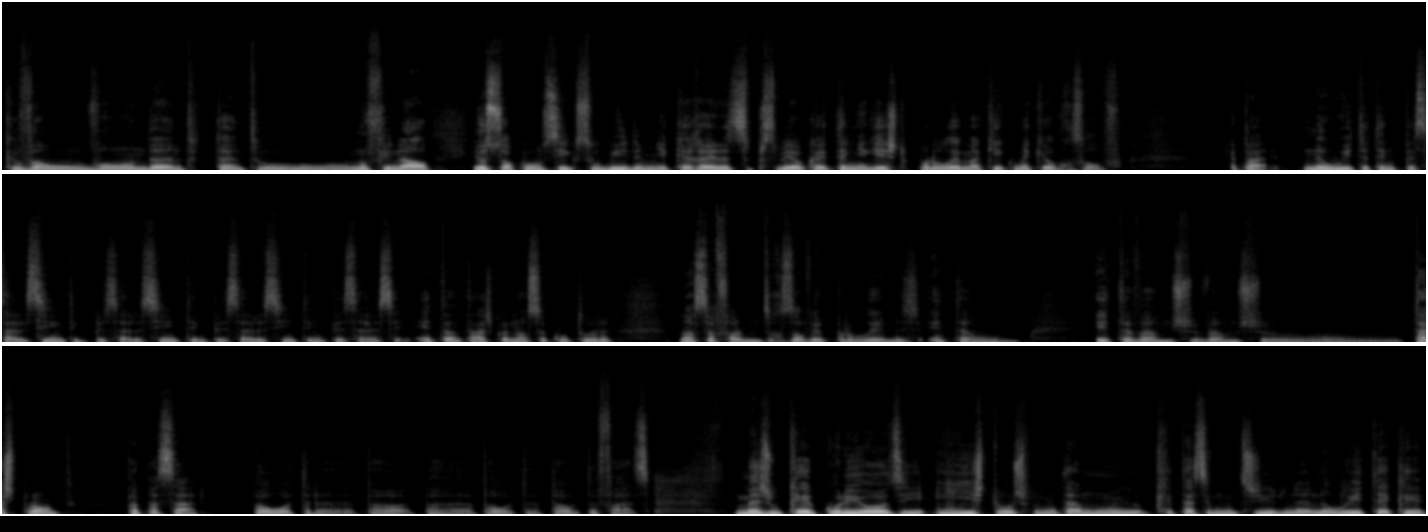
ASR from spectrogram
que vão, vão andando, portanto, no final eu só consigo subir a minha carreira se perceber, ok, tenho este problema aqui, como é que eu resolvo? Epá, na UITA tenho que pensar assim, tenho que pensar assim, tenho que pensar assim, tenho que pensar assim. Então estás com a nossa cultura, nossa forma de resolver problemas, então, Ita, vamos, vamos, estás pronto para passar para outra, para, para, para, outra, para outra fase. Mas o que é curioso, e, e isto estou a experimentar muito, que está a ser muito giro na, na UITA, é que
